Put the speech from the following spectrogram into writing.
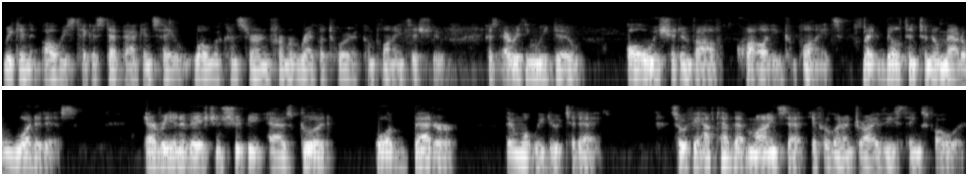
we can always take a step back and say, well, we're concerned from a regulatory compliance issue, because everything we do always should involve quality and compliance, right? Built into no matter what it is. Every innovation should be as good or better than what we do today. So if you have to have that mindset if we're going to drive these things forward.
